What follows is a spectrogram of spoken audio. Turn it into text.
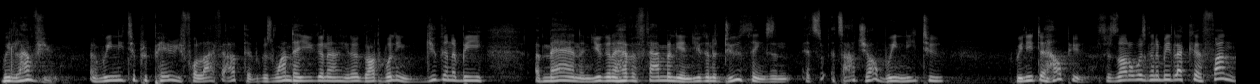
We love you, and we need to prepare you for life out there because one day you're gonna, you know, God willing, you're gonna be a man and you're going to have a family and you're going to do things and it's, it's our job. We need to we need to help you. So it's not always going to be like a fun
